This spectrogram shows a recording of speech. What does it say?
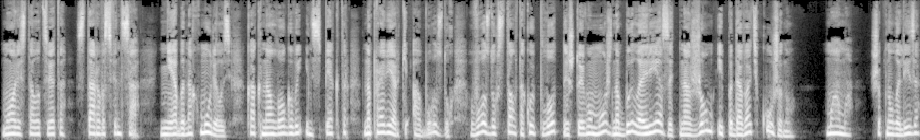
Море стало цвета старого свинца, небо нахмурилось, как налоговый инспектор на проверке, а воздух, воздух стал такой плотный, что его можно было резать ножом и подавать к ужину. «Мама», — шепнула Лиза,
